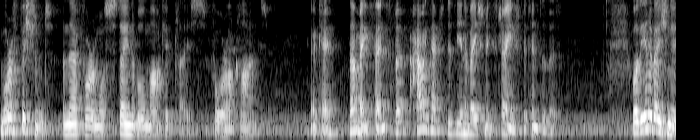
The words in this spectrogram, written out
more efficient, and therefore a more sustainable marketplace for our clients. Okay, that makes sense, but how exactly does the Innovation Exchange fit into this? Well, the Innovation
